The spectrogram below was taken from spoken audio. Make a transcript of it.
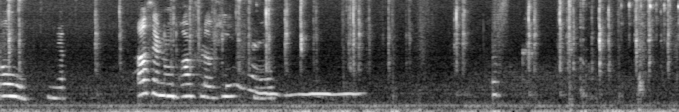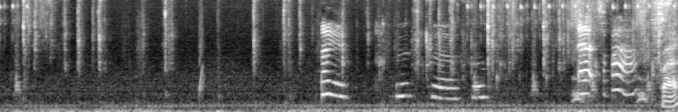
Oh. Ah, c'est un endroit fleuri. Là, il y a un truc euh. Euh, papa, quoi?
